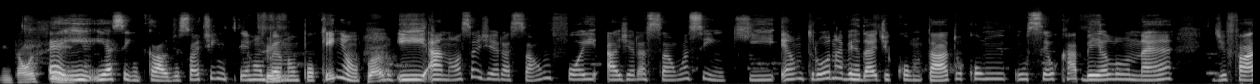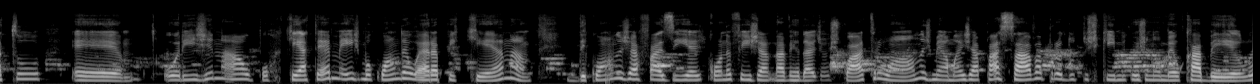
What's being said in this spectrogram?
Então, assim. É, e, e assim, Cláudia, só te interrompendo Sim. um pouquinho, Claro. e a nossa geração foi a geração, assim, que entrou, na verdade, em contato com o seu cabelo, né? De fato, é, original, porque até mesmo quando eu era pequena, de quando já fazia, quando eu fiz já, na verdade, uns quatro anos, minha mãe já passava produtos químicos no meu cabelo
